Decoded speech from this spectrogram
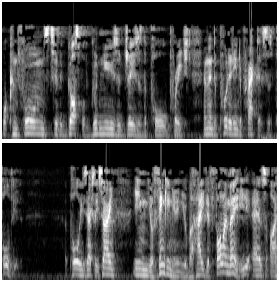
what conforms to the gospel, the good news of Jesus that Paul preached, and then to put it into practice as Paul did. Paul is actually saying, in your thinking and in your behaviour, follow me as I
